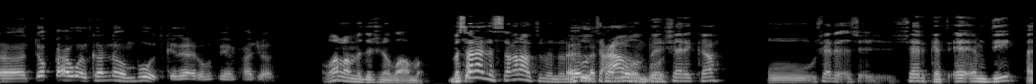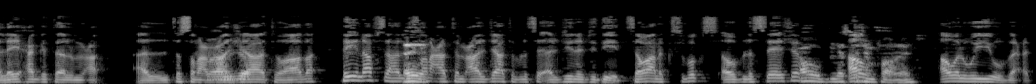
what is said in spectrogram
آه، أتوقع أول كان لهم booth كذا يعرضوا فيهم حاجات. والله ما أدري شو نظامه. بس أنا اللي استغربت منه إنه هو تعاون بين شركة وشركه AMD اللي هي حقت المع... اللي تصنع معالجات وهذا. هي نفسها اللي أيه. صنعت معالجات الجيل الجديد سواء إكس بوكس أو بلاي ستيشن أو بلاي ستيشن 4 أو, أو ال Wii U بعد.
